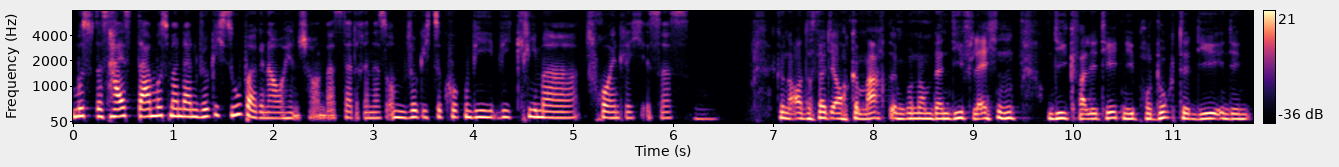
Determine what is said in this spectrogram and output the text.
muss, das heißt, da muss man dann wirklich super genau hinschauen, was da drin ist, um wirklich zu gucken, wie, wie klimafreundlich ist das. Mhm. Genau, das wird ja auch gemacht. Im Grunde genommen werden die Flächen und die Qualitäten, die Produkte, die in den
